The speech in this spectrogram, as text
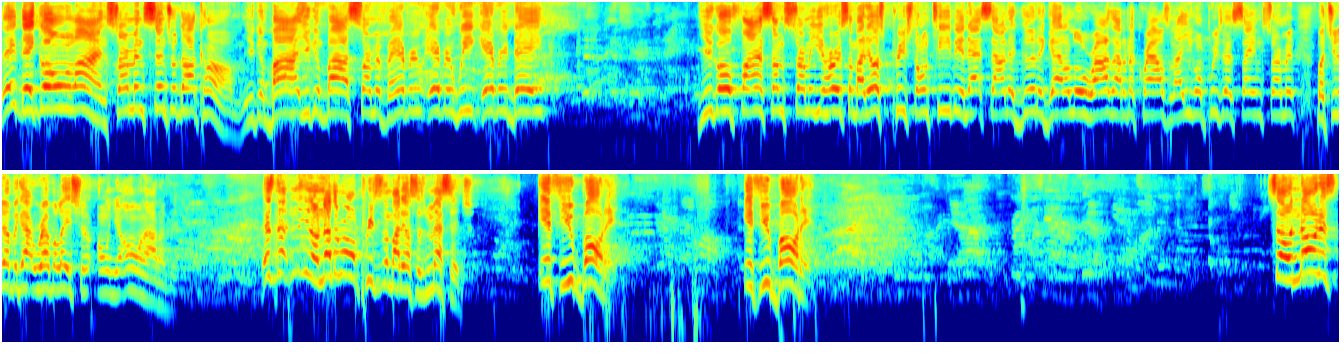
They, they go online, sermoncentral.com. You can buy you can buy a sermon for every every week, every day. You go find some sermon you heard somebody else preached on TV and that sounded good. It got a little rise out of the crowd. So now you're gonna preach that same sermon, but you never got revelation on your own out of it. There's not, you know, nothing wrong with preaching somebody else's message. If you bought it. If you bought it. So notice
